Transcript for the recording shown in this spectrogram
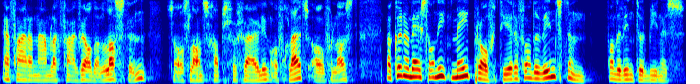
ervaren namelijk vaak wel de lasten, zoals landschapsvervuiling of geluidsoverlast, maar kunnen meestal niet mee profiteren van de winsten van de windturbines.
